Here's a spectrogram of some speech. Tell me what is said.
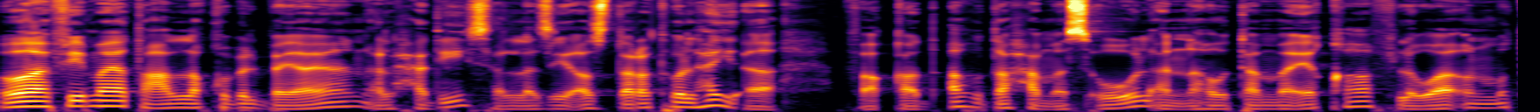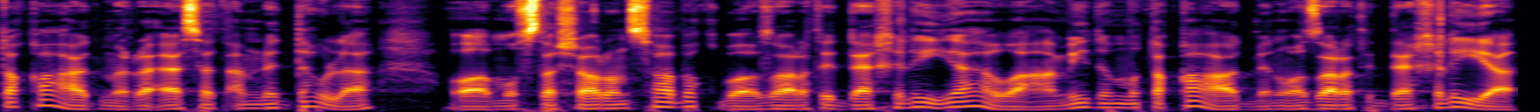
وفيما يتعلق بالبيان الحديث الذي أصدرته الهيئة فقد أوضح مسؤول أنه تم إيقاف لواء متقاعد من رئاسة أمن الدولة ومستشار سابق بوزارة الداخلية وعميد متقاعد من وزارة الداخلية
